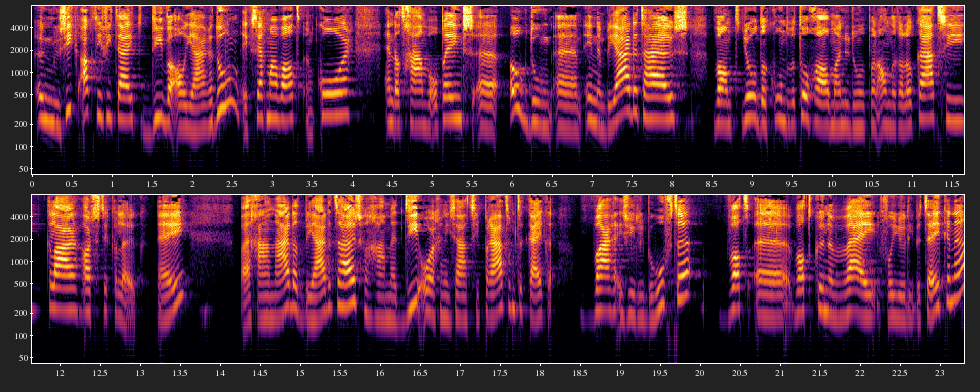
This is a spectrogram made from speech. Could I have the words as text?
een muziekactiviteit die we al jaren doen. Ik zeg maar wat, een koor. En dat gaan we opeens uh, ook doen uh, in een bejaardentehuis. Want joh, dat konden we toch al, maar nu doen we op een andere locatie. Klaar, hartstikke leuk. Nee, wij gaan naar dat bejaardentehuis. We gaan met die organisatie praten om te kijken waar is jullie behoefte? Wat, wat kunnen wij voor jullie betekenen?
